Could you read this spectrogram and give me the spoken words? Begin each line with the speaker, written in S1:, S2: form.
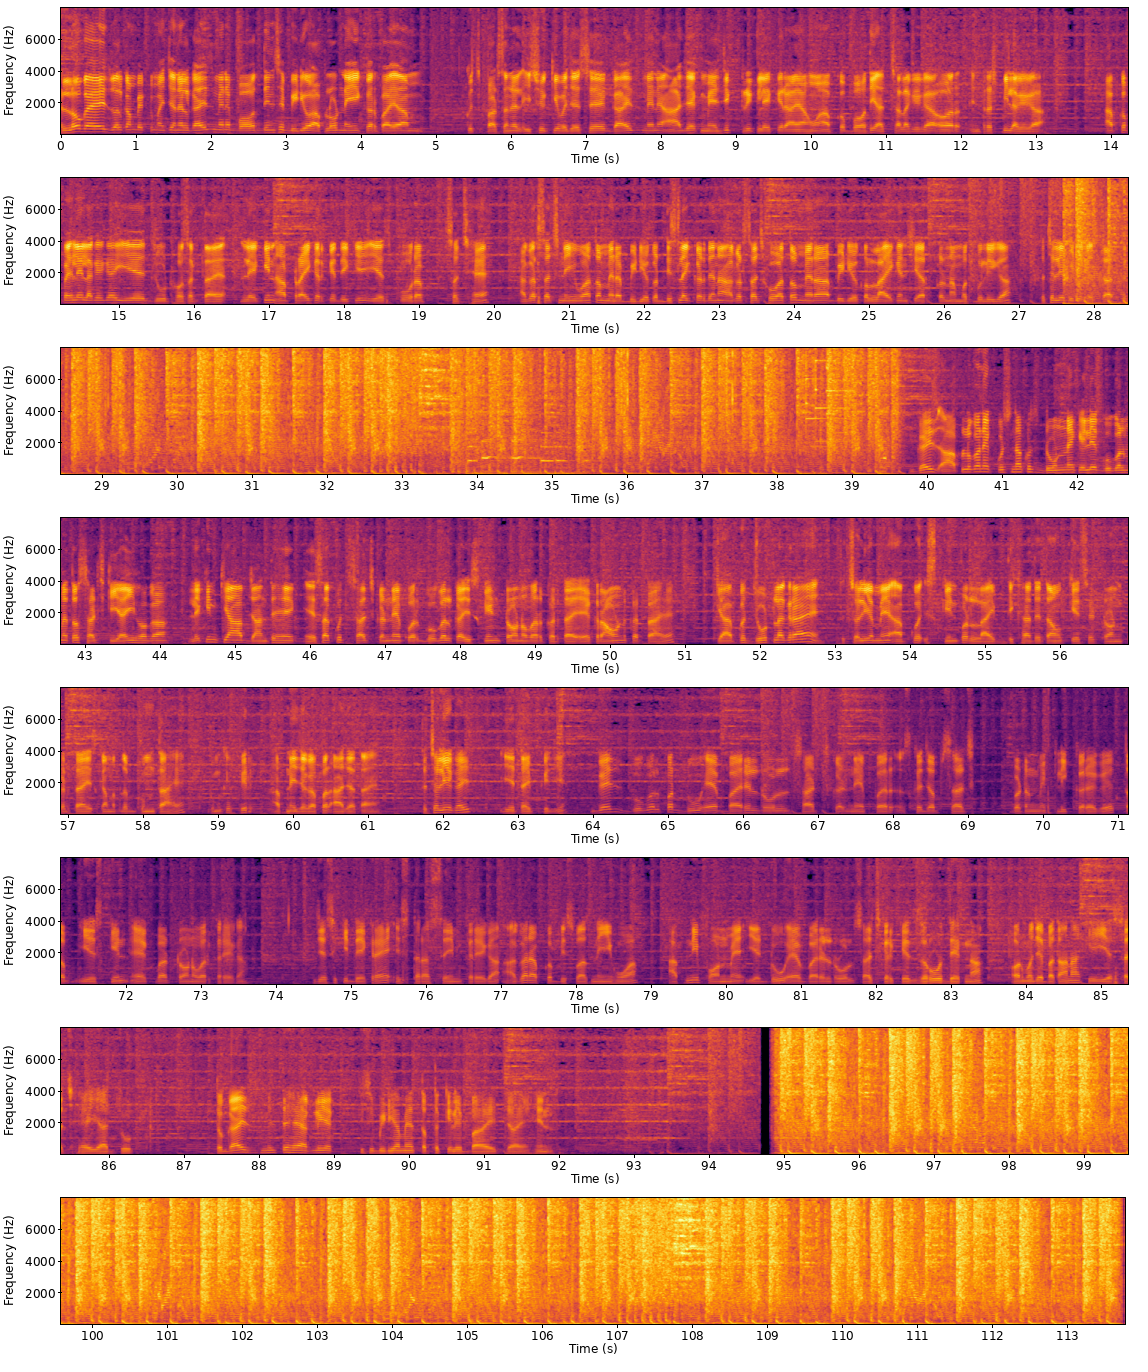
S1: Hello guys welcome back to my channel guys मैंने बहुत दिन से वीडियो अपलोड नहीं कर पाया। कुछ पर्सनल इश्यू की वजह से। गाइज़ मैंने आज एक मैजिक ट्रिक लेकर आया हूँ। आपको बहुत ही अच्छा लगेगा और इंटरेस्ट भी लगेगा। आपको पहले लगेगा ये झूठ हो सकता है, लेकिन आप ट्राई करके देखिए, ये पूरा सच है। अगर सच नहीं हुआ तो मेरा वीडियो को डिसलाइक कर देना। अगर सच हुआ तो मेरा वीडियो को लाइक एंड शेयर करना मत भूलिएगा। तो चलिए वीडियो को स्टार्ट करते हैं। गईज आप लोगों ने कुछ ना कुछ ढूँढने के लिए गूगल में तो सर्च किया ही होगा। लेकिन क्या आप जानते हैं, ऐसा कुछ सर्च करने पर गूगल का स्क्रीन टर्नओवर करता है, एक राउंड करता है। क्या आपको जोट लग रहा है? तो चलिए मैं आपको स्क्रीन पर लाइव दिखा देता हूँ, कैसे टर्न करता है, इसका मतलब घूमता है, घूम के फिर अपनी जगह पर आ जाता है। तो चलिए गाइज़ ये टाइप कीजिए। गैज गूगल पर do a barrel roll search करने पर उसका जब सर्च बटन में क्लिक करेंगे, तब ये स्क्रीन एक बार टर्न ओवर करेगा। जैसे कि देख रहे हैं, इस तरह सेम करेगा। अगर आपको विश्वास नहीं हुआ, अपनी फ़ोन में ये do a barrel roll search करके ज़रूर देखना और मुझे बताना कि ये सच है या झूठ। तो गाइज़ मिलते हैं अगली एक किसी वीडियो में, तब तक के लिए बाय जय हिंद।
